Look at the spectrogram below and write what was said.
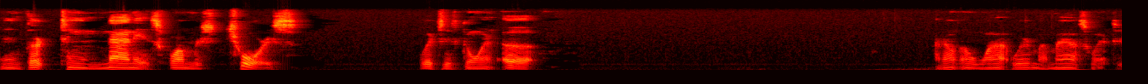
and 1390 is Farmer's Choice, which is going up. I don't know why where my mouse went to.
